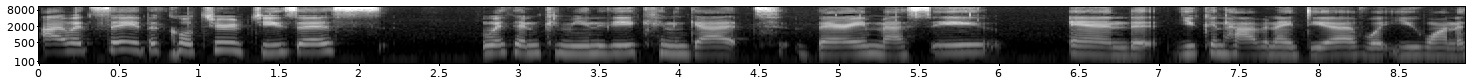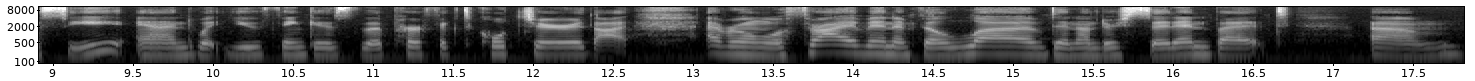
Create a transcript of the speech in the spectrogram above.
I would say the culture of Jesus within community can get very messy and you can have an idea of what you want to see and what you think is the perfect culture that everyone will thrive in and feel loved and understood in but um,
